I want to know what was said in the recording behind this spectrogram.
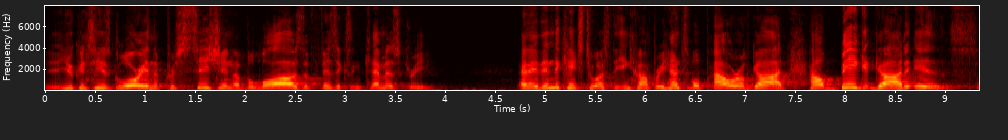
You can see his glory in the precision of the laws of physics and chemistry. And it indicates to us the incomprehensible power of God, how big God is.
